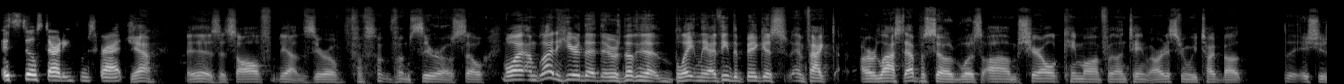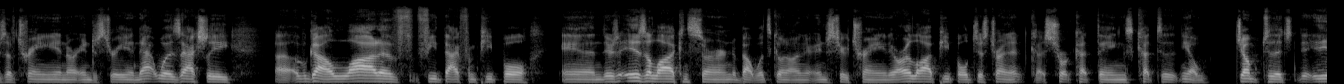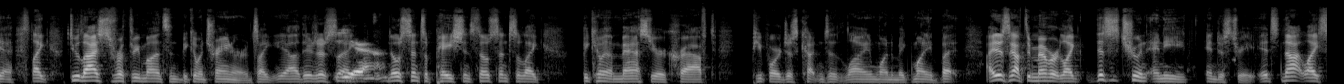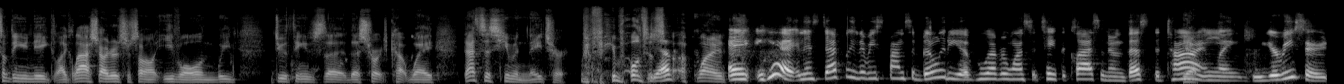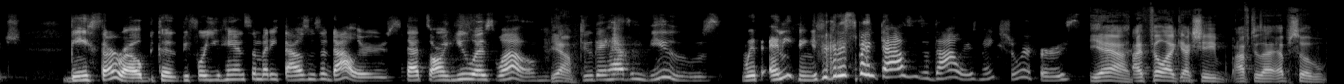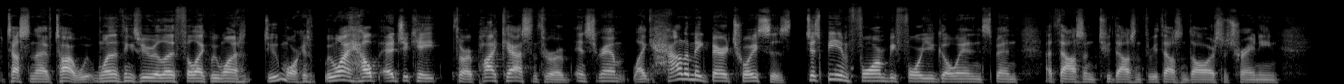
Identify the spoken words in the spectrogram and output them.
It's still starting from scratch. Yeah, it is. It's all yeah zero from, from zero. So well, I'm glad to hear that there was nothing that blatantly. I think the biggest, in fact, our last episode was um, Cheryl came on from Untamed Artistry and we talked about the issues of training in our industry, and that was actually uh, we got a lot of feedback from people and there is a lot of concern about what's going on in our industry training. There are a lot of people just trying to cut, shortcut things, cut to you know jump to the yeah like do lashes for three months and become a trainer. It's like yeah there's just like yeah. no sense of patience no sense of like becoming a master of craft. People are just cutting to the line wanting to make money. But i just have to remember like this is true in any industry. It's not like something unique like lash artists are somehow evil and we do things uh, the shortcut way. That's just human nature. People just yep. want to and yeah and it's definitely the responsibility of whoever wants to take the class and invest the time yeah. like do your research be thorough because before you hand somebody thousands of dollars, that's on you as well. Yeah. Do they have reviews? with anything. If you're going to spend thousands of dollars, make sure first. Yeah, I feel like actually after that episode, Tess and I have talked. One of the things we really feel like we want to do more because we want to help educate through our podcast and through our Instagram, like how to make better choices. Just be informed before you go in and spend a thousand, two thousand, three thousand dollars for training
